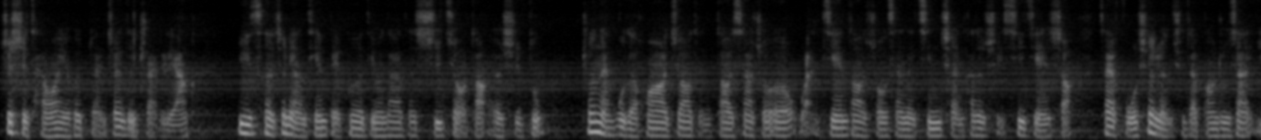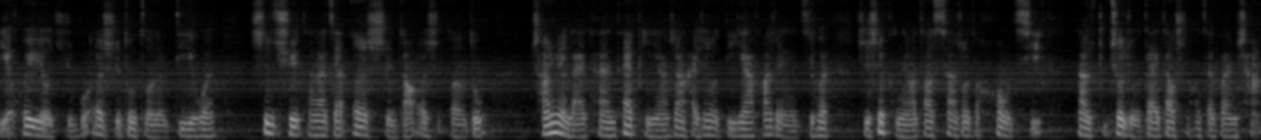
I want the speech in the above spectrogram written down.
这时台湾也会短暂的转凉。预测这两天北部的低温大概在十九到二十度。中南部的话，就要等到下周二晚间到周三的清晨，它的水汽减少，在辐射冷却的帮助下，也会有局部二十度左右的低温，市区大概在二十到二十二度。长远来看，太平洋上还是有低压发展的机会，只是可能要到下周的后期，那就留待到时候再观察。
